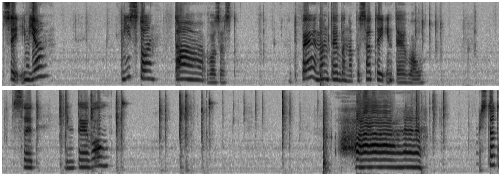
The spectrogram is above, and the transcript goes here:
Це ім'я, місто та возраст. Тепер нам треба написати інтервал. Set інтервал. А, Ось так,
